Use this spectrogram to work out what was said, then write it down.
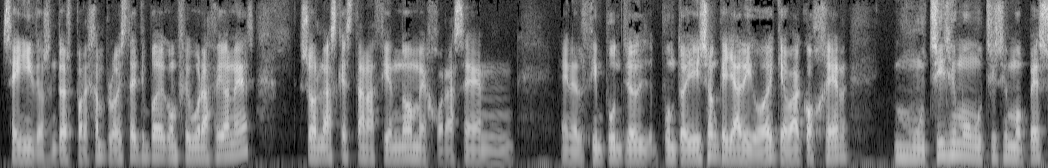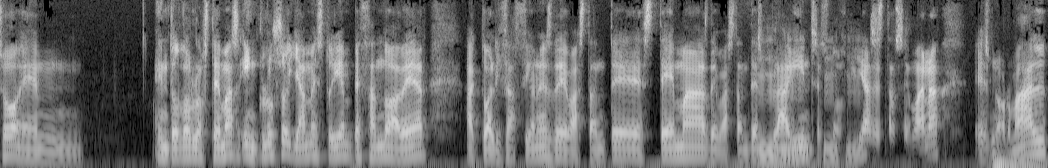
seguidos. Entonces, por ejemplo, este tipo de configuraciones son las que están haciendo mejoras en, en el theme.json, que ya digo, eh, que va a coger muchísimo, muchísimo peso en, en todos los temas. Incluso ya me estoy empezando a ver actualizaciones de bastantes temas, de bastantes plugins estos días, esta semana. Es normal.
